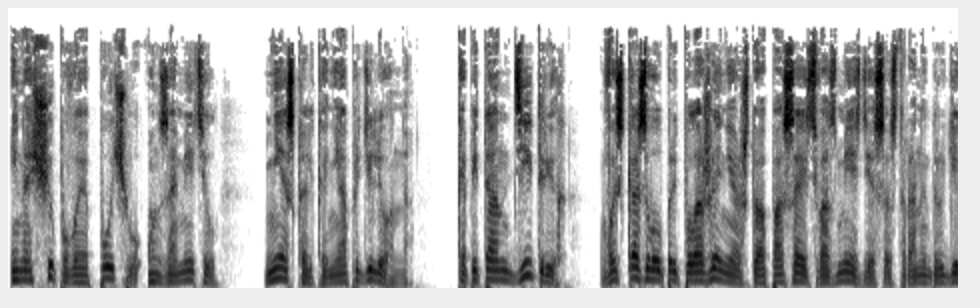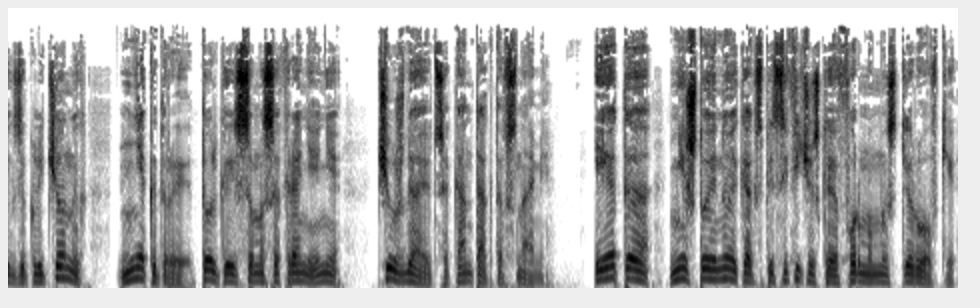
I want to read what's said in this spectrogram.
и, нащупывая почву, он заметил несколько неопределенно. Капитан Дитрих высказывал предположение, что, опасаясь возмездия со стороны других заключенных, некоторые только из самосохранения чуждаются контактов с нами. И это не что иное, как специфическая форма маскировки,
